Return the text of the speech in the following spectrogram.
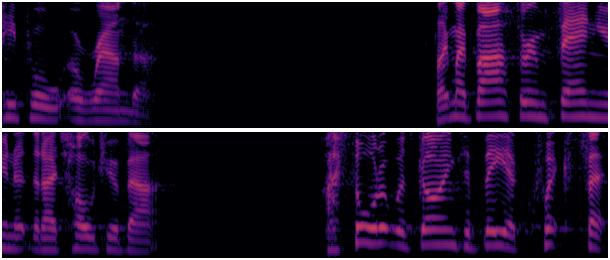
people around us. Like my bathroom fan unit that I told you about. I thought it was going to be a quick fix.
